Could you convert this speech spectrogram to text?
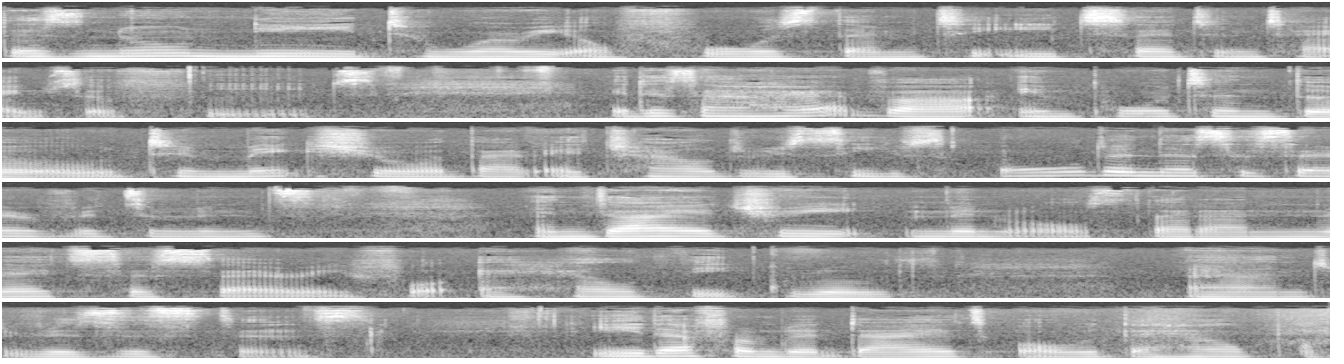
there's no need to worry or force them to eat certain types of foods. It is, however, important though to make sure that a child receives all the necessary vitamins and dietary minerals that are necessary for a healthy growth and resistance, either from the diet or with the help of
